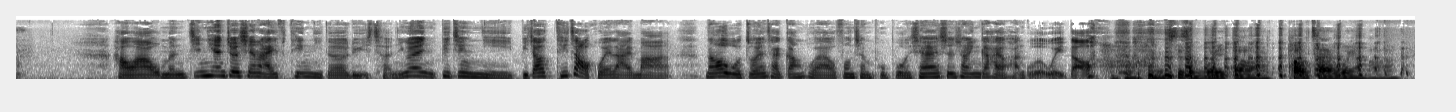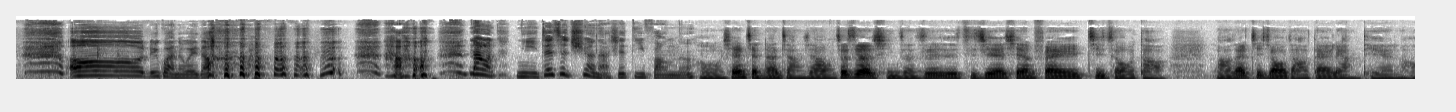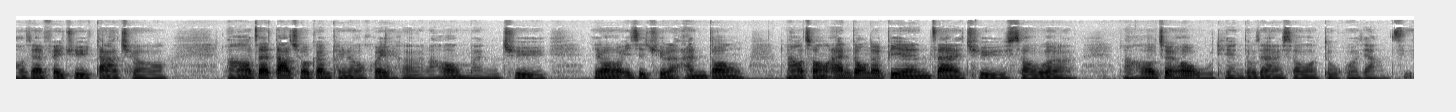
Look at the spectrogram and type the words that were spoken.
好啊，我们今天就先来听你的旅程，因为毕竟你比较提早回来嘛。然后我昨天才刚回来，我风尘仆仆，现在身上应该还有韩国的味道。是什么味道啊？泡菜味吗？哦，旅馆的味道。好，那你这次去了哪些地方呢？哦，先简单讲一下，我这次的行程是直接先飞济州岛，然后在济州岛待两天，然后再飞去大邱，然后在大邱跟朋友会合，然后我们去又一起去了安东，然后从安东那边再去首尔，然后最后五天都在首尔度过这样子。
